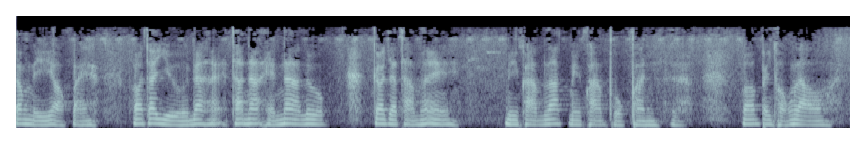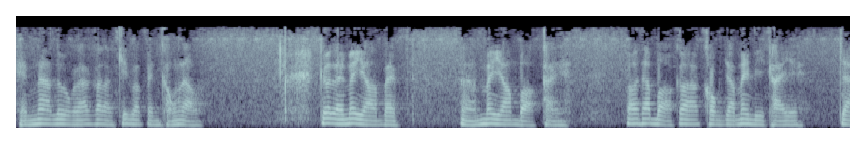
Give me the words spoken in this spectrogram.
ต้องหนีออกไป เพราะถ้าอยู่ได้ถ้าหน้าเห็นหน้าลูก ก็จะทำให้มีความรักมีความผูกพันเพราะเป็นของเราเห็นหน้าลูกแล้วก็ลังคิดว่าเป็นของเรา ก็เลยไม่ยอมไปไม่ยอมบอกใคร เพราะถ้าบอกก็คงจะไม่มีใครจะ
